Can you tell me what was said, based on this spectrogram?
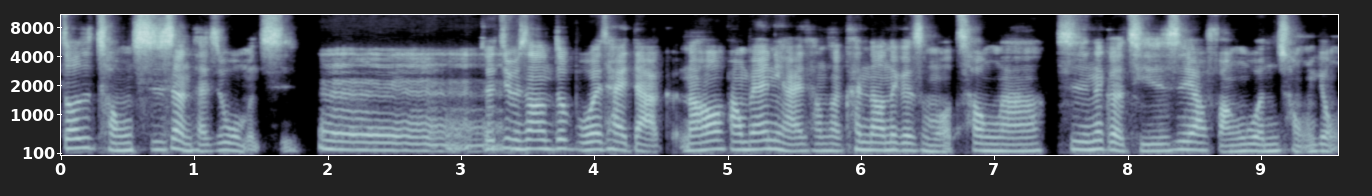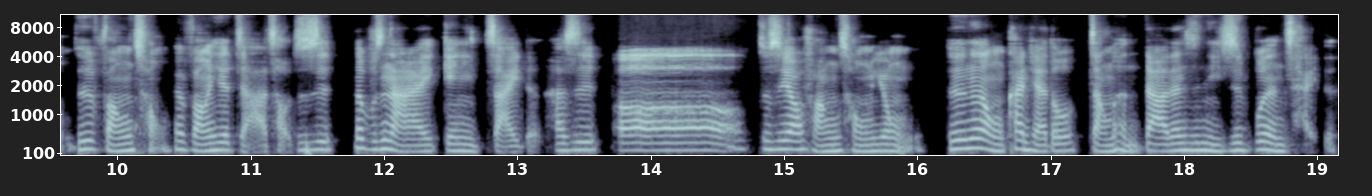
都是虫吃剩才是我们吃，嗯，所以基本上都不会太大个。然后旁边你还常常看到那个什么葱啊，是那个其实是要防蚊虫用，就是防虫，要防一些杂草，就是那不是拿来给你摘的，它是哦就是要防虫用的，就是那种看起来都长得很大，但是你是不能采的。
